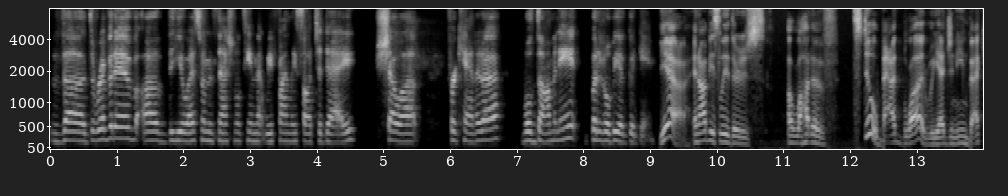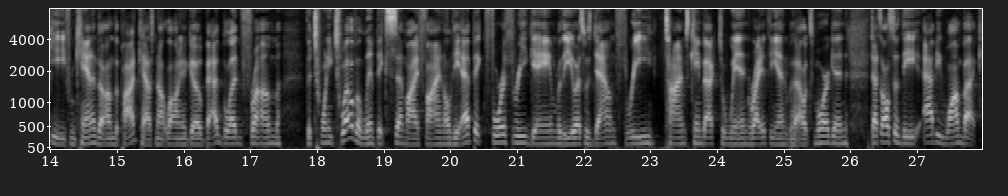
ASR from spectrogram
the derivative of the U.S. women's national team that we finally saw today show up for Canada, will dominate, but it'll be a good game. Yeah. And obviously, there's a lot of still bad blood. We had Janine Beckie from Canada on the podcast not long ago. Bad blood from the 2012 Olympic semifinal, the epic 4 3 game where the U.S. was down three times, came back to win right at the end with Alex Morgan. That's also the Abby Wambach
